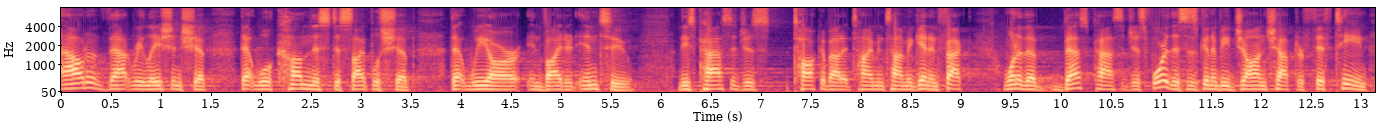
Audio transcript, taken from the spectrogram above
out of that relationship that will come this discipleship that we are invited into. These passages talk about it time and time again. In fact, one of the best passages for this is going to be John chapter 15.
